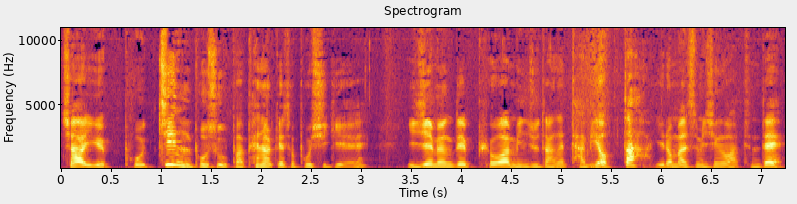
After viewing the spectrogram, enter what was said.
자, 이게 보, 찐 보수 우파 패널께서 보시기에 이재명 대표와 민주당은 답이 없다 이런 말씀이신 것 같은데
